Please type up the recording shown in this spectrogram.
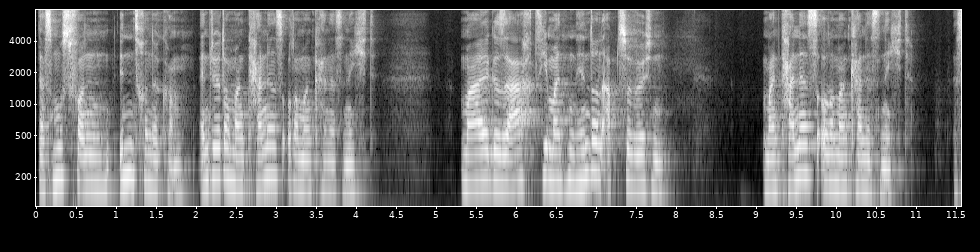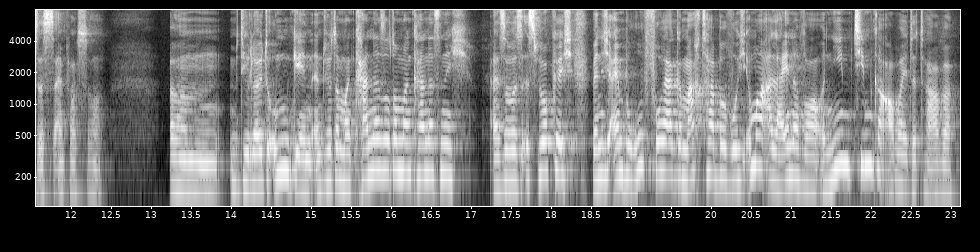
das muss von innen drinne kommen. Entweder man kann es oder man kann es nicht. Mal gesagt, jemanden Hintern abzuwischen. Man kann es oder man kann es nicht. Es ist einfach so. Ähm, mit die Leute umgehen. Entweder man kann es oder man kann es nicht. Also es ist wirklich, wenn ich einen Beruf vorher gemacht habe, wo ich immer alleine war und nie im Team gearbeitet habe,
